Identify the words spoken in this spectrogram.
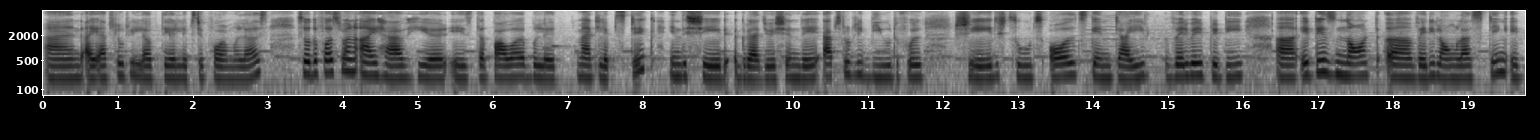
and I absolutely love their lipstick formulas. So the first one I have here is the Power Bullet matte lipstick in the shade graduation day. Absolutely beautiful shade suits all skin type very very pretty. Uh, it is not uh, very long lasting. It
